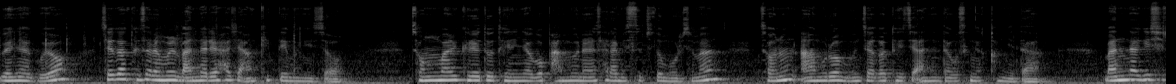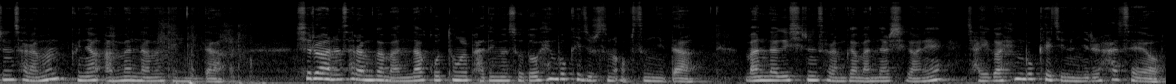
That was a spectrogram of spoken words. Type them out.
왜냐고요? 제가 그 사람을 만나려 하지 않기 때문이죠. 정말 그래도 되느냐고 반문하는 사람이 있을지도 모르지만 저는 아무런 문제가 되지 않는다고 생각합니다. 만나기 싫은 사람은 그냥 안 만나면 됩니다. 싫어하는 사람과 만나 고통을 받으면서도 행복해질 수는 없습니다. 만나기 싫은 사람과 만날 시간에 자기가 행복해지는 일을 하세요.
